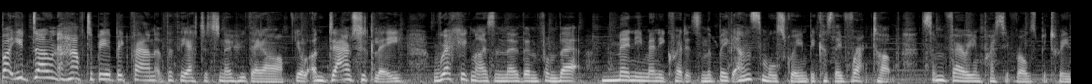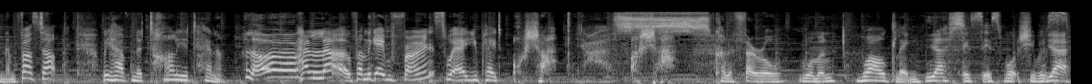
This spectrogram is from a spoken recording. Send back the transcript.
But you don't have to be a big fan of the theatre to know who they are. You'll undoubtedly recognise and know them from their many, many credits on the big and small screen because they've racked up some very impressive roles between them. First up, we have Natalia Tena. Hello. Hello, from the Game of Thrones, where you played Osha. Yes. Kind of feral woman. Wildling. Yes. Is, is what she was. Yeah.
